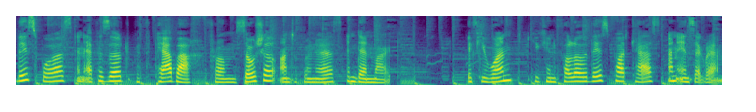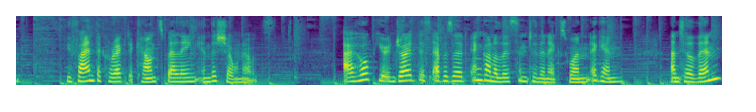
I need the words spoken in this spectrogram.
this was an episode with Per Bach from Social Entrepreneurs in Denmark. If you want, you can follow this podcast on Instagram. You find the correct account spelling in the show notes. I hope you enjoyed this episode and gonna listen to the next one again. Until then,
